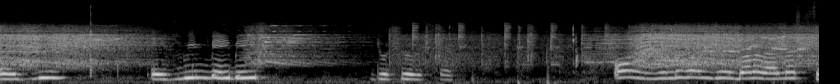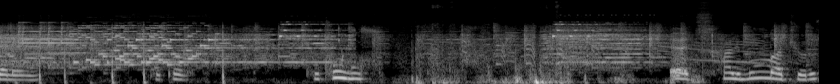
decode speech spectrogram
Ezrin, Ezrin baby. Coşuyoruz şu an. Oğlum yıldız oyuncuyu bana vermezsen onu. Kötü olur. Kötü olur. Evet. Hadi bunu da açıyoruz.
